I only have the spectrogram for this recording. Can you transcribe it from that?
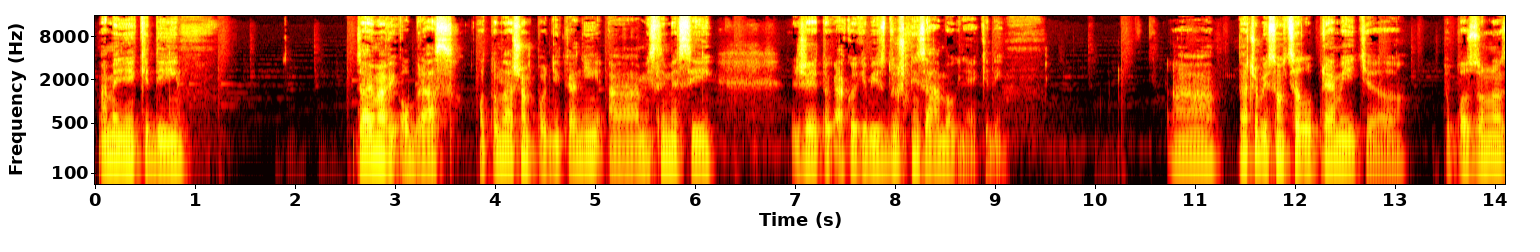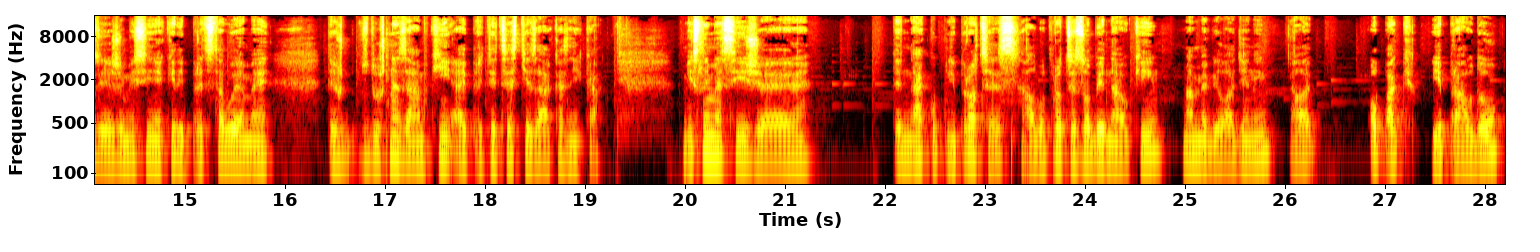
máme niekedy zaujímavý obraz o tom našom podnikaní a myslíme si, že je to ako keby vzdušný zámok niekedy. A na čo by som chcel upriamiť e, tú pozornosť je, že my si niekedy predstavujeme tie vzdušné zámky aj pri tej ceste zákazníka. Myslíme si, že ten nákupný proces alebo proces objednávky máme vyladený, ale opak je pravdou,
